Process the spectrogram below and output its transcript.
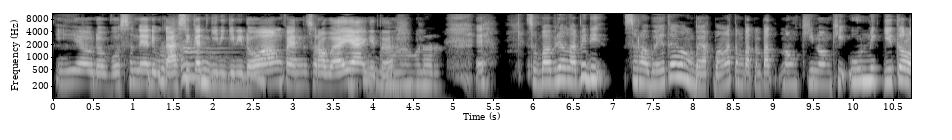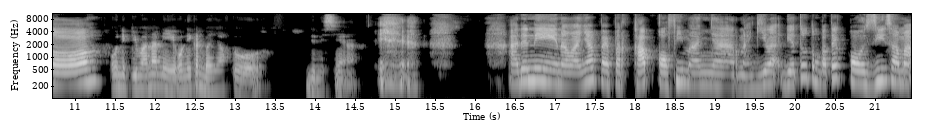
Iya, udah bosen ya di Bekasi kan gini-gini doang, pengen Surabaya gitu. Bener-bener. Sumpah Bril, tapi di Surabaya tuh emang banyak banget tempat-tempat nongki-nongki unik gitu loh. Unik gimana nih? Unik kan banyak tuh jenisnya. Ada nih namanya Paper Cup Coffee Manyar. Nah gila, dia tuh tempatnya cozy sama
